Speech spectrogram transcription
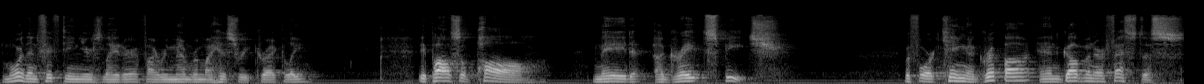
more than 15 years later, if I remember my history correctly, the Apostle Paul made a great speech before King Agrippa and Governor Festus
